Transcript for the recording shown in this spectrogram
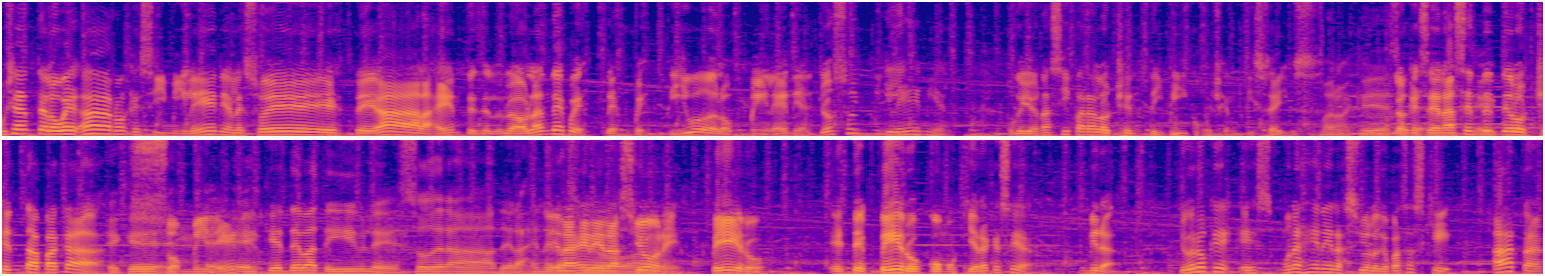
Mucha gente lo ve, ah, no, que si millennial, eso es, este, ah, la gente, lo hablan de, pues, despectivo de los millennials. Yo soy millennial, porque yo nací para el ochenta y pico, 86. Bueno, es que Los que se nacen es- desde el 80 para acá es que son millennials. es que es debatible eso de la de la de generación. las generaciones, pero, este, pero, como quiera que sea, mira, yo creo que es una generación, lo que pasa es que atan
